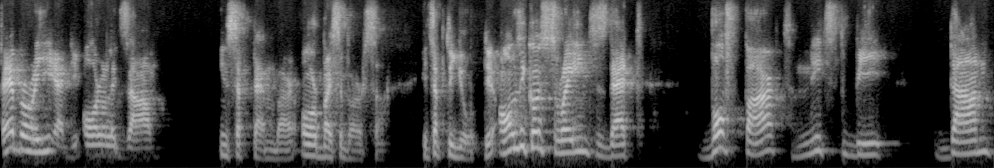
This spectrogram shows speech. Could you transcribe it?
February and the oral exam in September or vice versa. It's up to you. The only constraint is that both parts needs to be done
